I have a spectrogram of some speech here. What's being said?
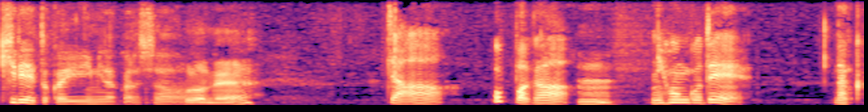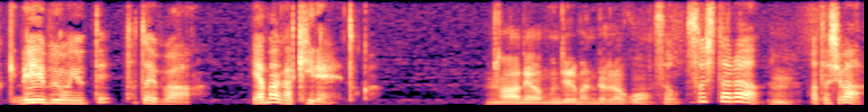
綺麗とかいう意味だからさ。 그러네. じゃあ、おっぱが 음. 日本語で、なんか例文を言って。例えば、山が綺麗とか。 아 내가 문제를 만들라고. そう。そしたら、 음. 私は、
